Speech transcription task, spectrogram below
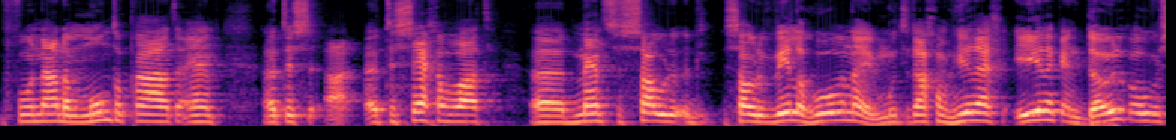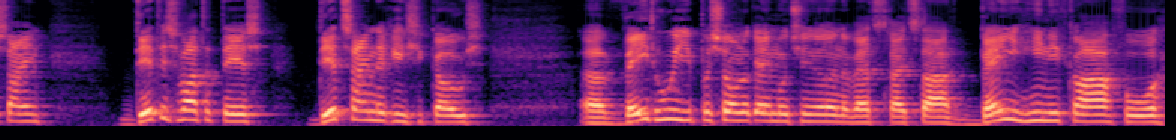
voor naar de mond te praten en het is, te zeggen wat mensen zouden, zouden willen horen. Nee, we moeten daar gewoon heel erg eerlijk en duidelijk over zijn. Dit is wat het is, dit zijn de risico's. weet hoe je persoonlijk emotioneel in de wedstrijd staat. Ben je hier niet klaar voor?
